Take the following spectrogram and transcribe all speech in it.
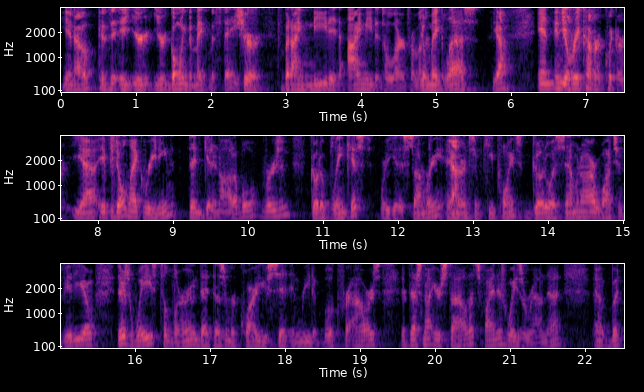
You know, because you're you're going to make mistakes. Sure. But I needed I needed to learn from. You'll make people. less. Yeah. And and you'll if- recover quicker. Yeah, if you don't like reading, then get an Audible version. Go to Blinkist, where you get a summary and Yeah. learn some key points. Go to a seminar, watch a video. There's ways to learn that doesn't require you sit and read a book for hours. If that's not your style, that's fine. There's ways around that. Uh, but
